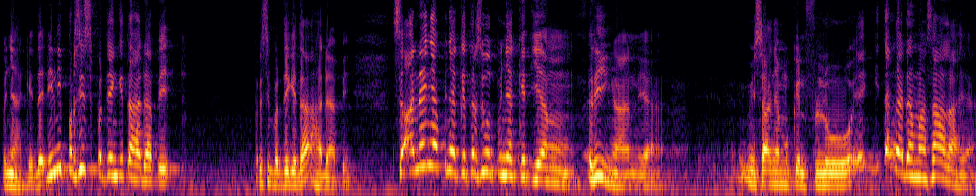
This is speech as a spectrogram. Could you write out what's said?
Penyakit. Dan ini persis seperti yang kita hadapi. Persis seperti kita hadapi. Seandainya penyakit tersebut penyakit yang ringan ya, misalnya mungkin flu, ya kita nggak ada masalah ya.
